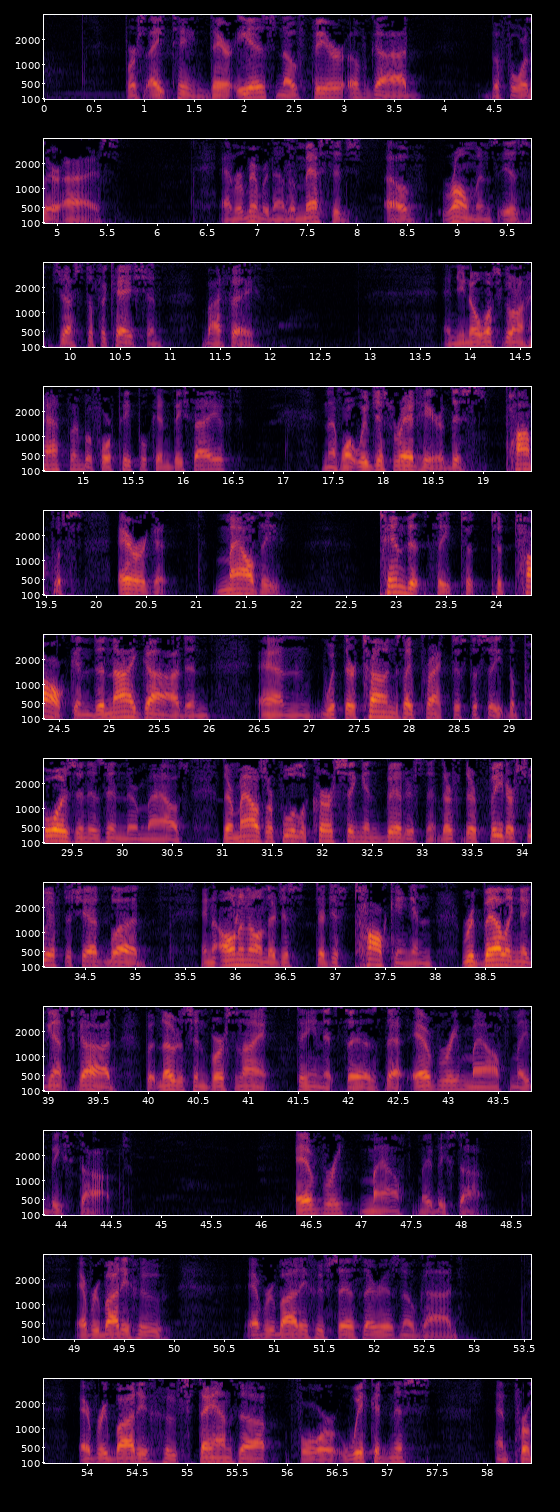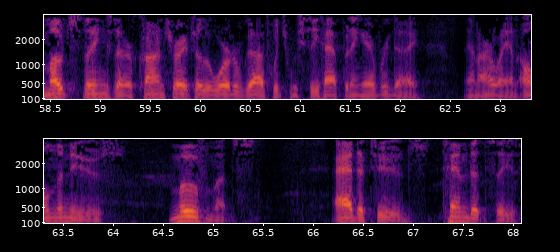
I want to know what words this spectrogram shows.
Verse 18, there is no fear of God before their eyes. And remember now, the message of Romans is justification by faith. And you know what's going to happen before people can be saved? Now, what we've just read here, this pompous, arrogant, mouthy tendency to, to talk and deny God and and with their tongues they practice deceit. The poison is in their mouths. Their mouths are full of cursing and bitterness. Their, their feet are swift to shed blood and on and on. They're just they're just talking and rebelling against God. But notice in verse 19 it says that every mouth may be stopped. Every mouth may be stopped. Everybody who everybody who says there is no God, everybody who stands up for wickedness and promotes things that are contrary to the Word of God, which we see happening every day in our land, on the news, movements, attitudes, tendencies,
